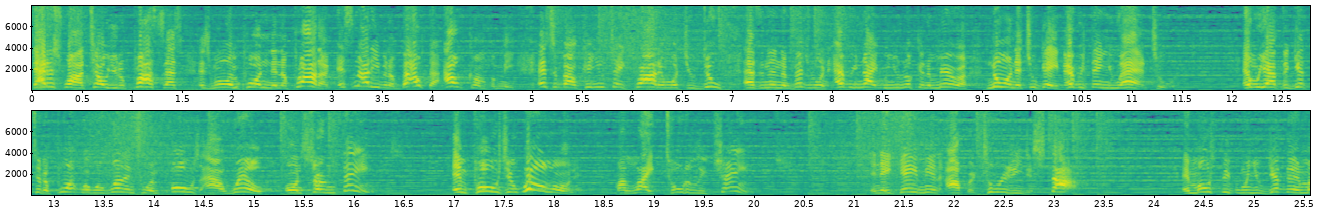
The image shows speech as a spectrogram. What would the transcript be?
That is why I tell you the process is more important than the product. It's not even about the outcome for me. It's about can you take pride in what you do as an individual and every night when you look in the mirror, knowing that you gave everything you had to it. And we have to get to the point where we're willing to impose our will on certain things. Impose your will on it. My life totally changed. And they gave me an opportunity to stop. And most people, when you give them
